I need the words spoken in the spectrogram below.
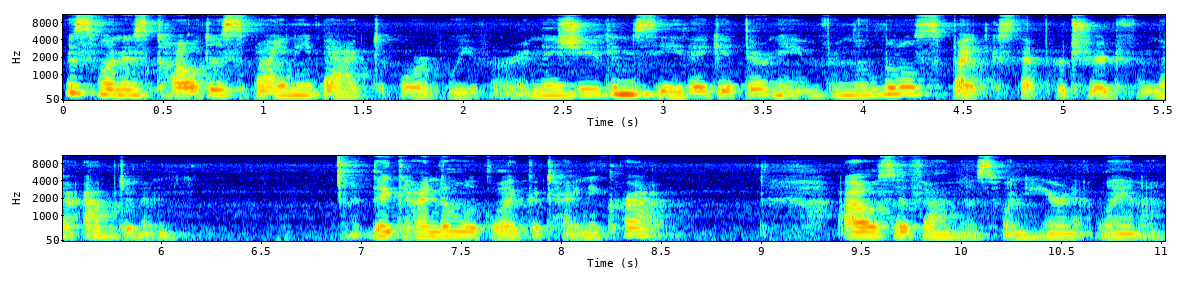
This one is called a spiny-backed orb weaver, and as you can see, they get their name from the little spikes that protrude from their abdomen. They kind of look like a tiny crab. I also found this one here in Atlanta.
